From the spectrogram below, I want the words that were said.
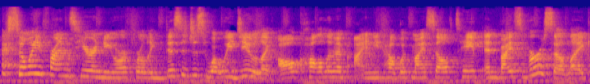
I have so many friends here in New York where like this is just what we do. Like I'll call them if I need help with my self-tape and vice versa. Like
